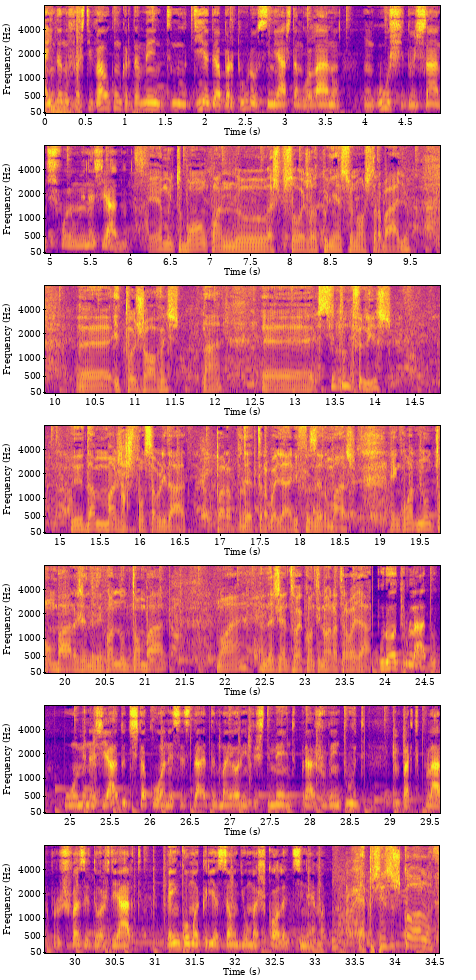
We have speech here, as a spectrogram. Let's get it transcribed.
Ainda no festival, concretamente no dia de abertura, o cineasta angolano Ngushi dos Santos foi homenageado. É muito bom quando as pessoas reconhecem o nosso trabalho eh, e depois jovens. É? Sinto-me feliz dá-me mais responsabilidade para poder trabalhar e fazer mais. Enquanto não tombar, a gente diz, enquanto não tombar, não é? A gente vai continuar a trabalhar. Por outro lado, o homenageado destacou a necessidade de maior investimento para a juventude, em particular para os fazedores de arte, bem como a criação de uma escola de cinema. É preciso escola.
